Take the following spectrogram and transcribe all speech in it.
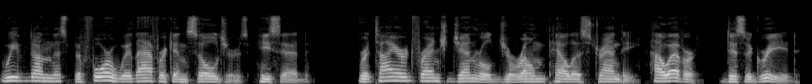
We've done this before with African soldiers, he said. Retired French General Jerome Pellistrandi, however, disagreed,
